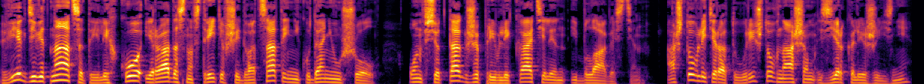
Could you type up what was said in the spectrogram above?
Век девятнадцатый, легко и радостно встретивший двадцатый, никуда не ушел. Он все так же привлекателен и благостен. А что в литературе, что в нашем «Зеркале жизни»?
